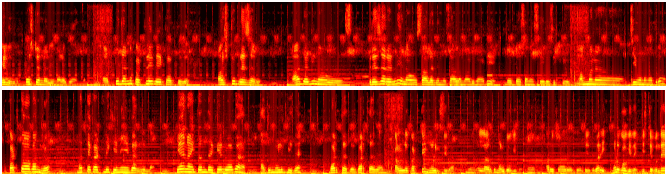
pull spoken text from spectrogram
ಹೇಳಿದ್ರು. ಬಸ್ ಸ್ಟ್ಯಾಂಡ್ ಅಲ್ಲಿ ಮಲಗು ಅಂತ. ಅಷ್ಟುದನ್ನು ಕಟ್ಟಲೇಬೇಕಾಗ್ತದೆ. ಅಷ್ಟು ಪ್ರೆಷರ್ ಹಾಗಾಗಿ ನಾವು ಪ್ರೆಷರಲ್ಲಿ ನಾವು ಸಾಲದಿಂದ ಸಾಲ ಮಾಡಿ ಮಾಡಿ ದೊಡ್ಡ ಸಮಸ್ಯೆಗೆ ಸಿಕ್ಕಿ ಅಮ್ಮನ ಜೀವನ ಮಾತ್ರ ಕಟ್ತಾ ಬಂದ್ರು. ಮತ್ತೆ ಕಟ್ಲಿಕ್ಕೇನೆ ಬರಲಿಲ್ಲ. ಏನಾಯ್ತು ಅಂತ ಕೇಳುವಾಗ ಅದು ಮುಳುಗಿದೆ. ಬರ್ತದೆ ಬರ್ತದೆ ಅಂತ. ಕಲ್ಲು ಕಟ್ಟಿ ಮುಳುಗಿಸಿದ್ದಾರೆ. ಎಲ್ಲರದ್ದು ಮುಳುಗೋಗಿದೆ. ಆರು ಸಾವಿರ ಕೋಟಿ ಇದು ಬರೀ ಮುಳುಗೋಗಿದೆ. ಇಷ್ಟೇ ಒಂದೇ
